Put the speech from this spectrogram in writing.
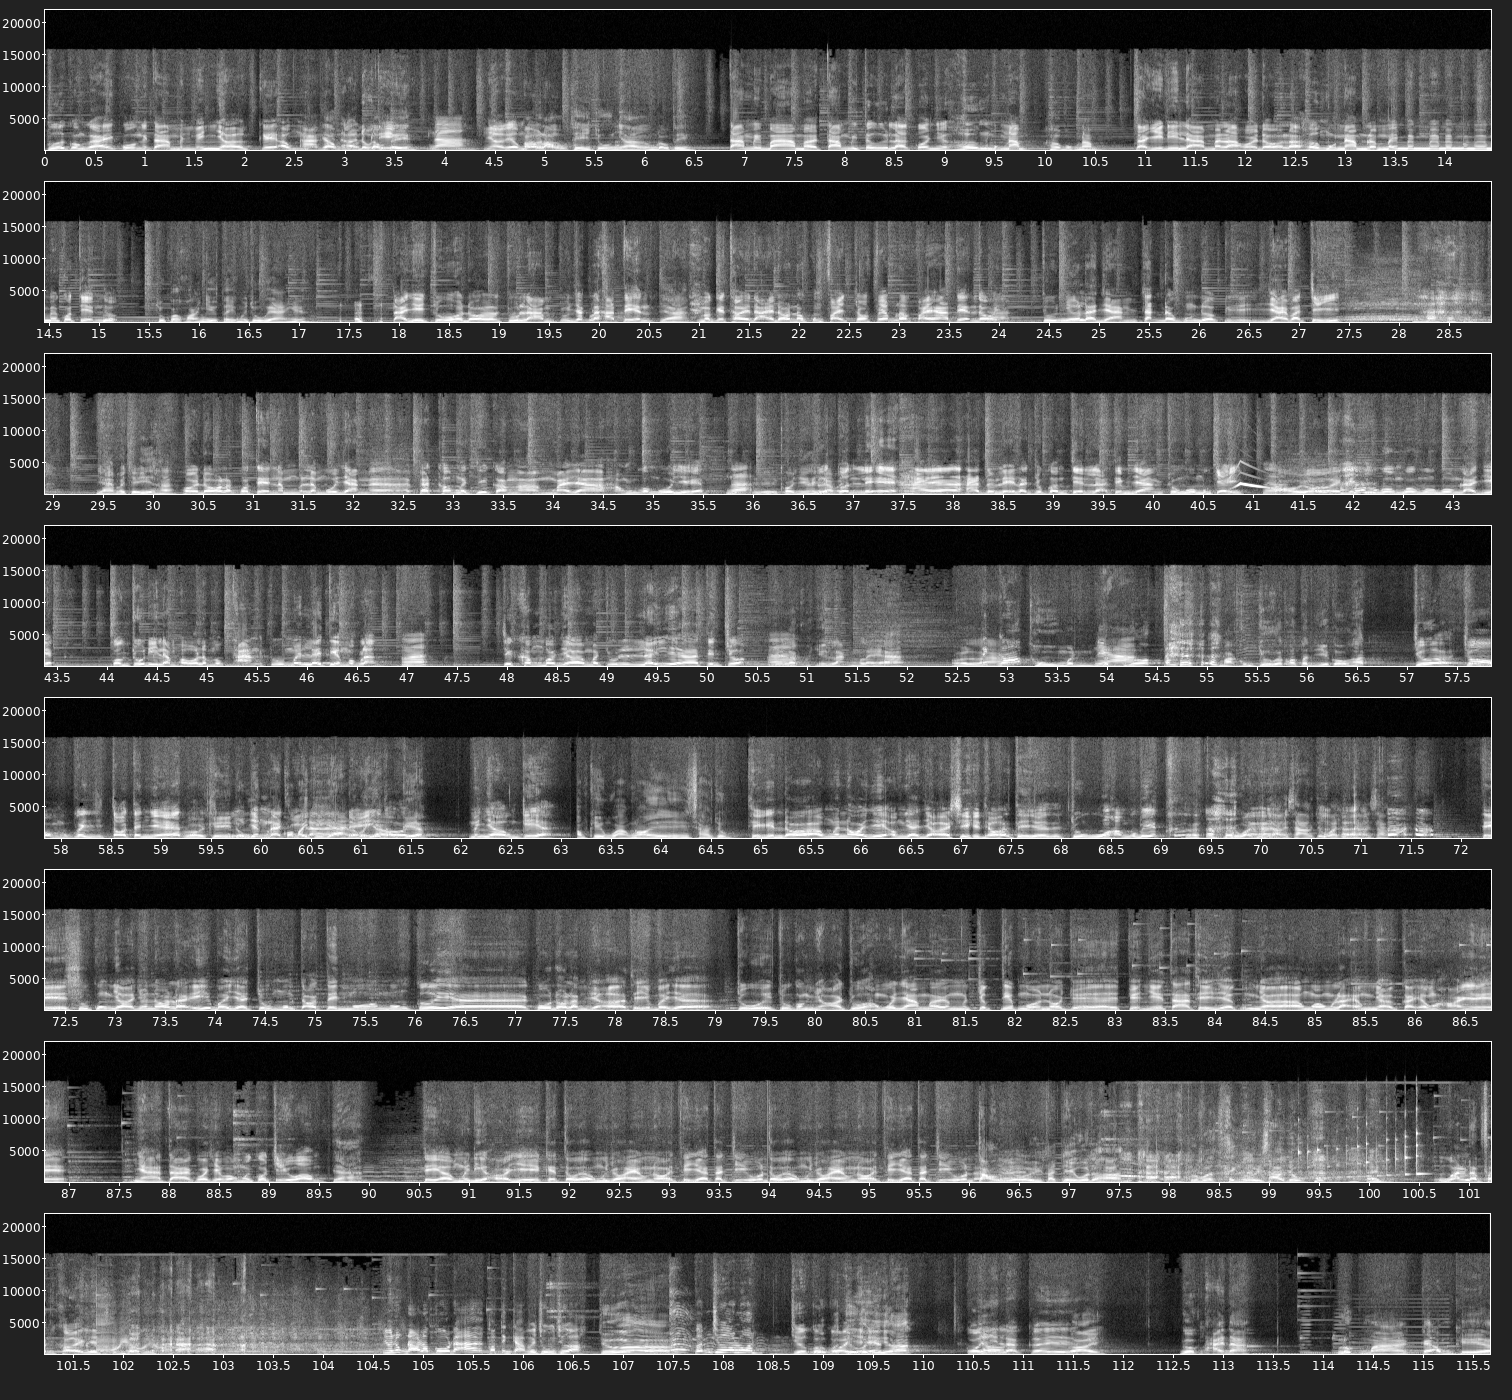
cưới con gái của người ta mình mới nhờ cái ông à cái ông ở đầu, tiên. dạ. Nhờ cái ông bao đó. lâu thì chú nhờ ông đầu tiên 83 mà 84 là coi như hơn một năm. Hơn một năm. Tại vì đi làm á là hồi đó là hơn một năm là mới mới mới mới, mới, mới có tiền được. chú có khoảng nhiêu tiền mà chú gan vậy? Tại vì chú hồi đó chú làm chú rất là hà tiện. Dạ. Mà cái thời đại đó nó cũng phải cho phép là phải hà tiện thôi. Dạ. chú nhớ là vàng chắc đâu cũng được dài ba chỉ dài ba chỉ hả? Hồi đó là có tiền là là mua vàng à, cất không chứ còn à, ngoài ra không có mua gì hết. Dạ. Thì coi như cứ ba tuần lễ hai hai tuần lễ là chú cầm tiền lại tiền vàng chú mua một chỉ. Dạ. trời ơi. Rồi cái chú gom gom gom gom lại viết còn chú đi làm hộ là một tháng chú mới lấy tiền một lần. Dạ. Chứ không bao giờ mà chú lấy à, tiền trước. Vậy là coi như lặng lẽ gọi là Tích góp. thu mình tích Dạ. góp mà cũng chưa có tỏ tình gì với cô hết chưa chưa Ồ. có một cái tỏ tình gì hết. Rồi khi đủ là có mấy là vàng rồi mới nhờ ông kia? Mới nhờ ông kia. Ông kia hôm qua ông nói sao chú? Thì cái đó ông mới nói với ông già vợ gì đó thì chú cũng không có biết. Chú qua chú nhờ sao? Chú qua chú nhờ sao? Thì chú cũng nhờ cho nó là ý bây giờ chú muốn tỏ tình muốn muốn cưới à, cô đó làm vợ thì bây giờ chú thì chú còn nhỏ chú không có dám à, trực tiếp ngồi nói chuyện, với ta thì giờ cũng nhờ ông ông lại ông nhờ cậy ông hỏi thì nhà ta coi xem ông mới có chịu không? Dạ. Thì ông mới đi hỏi về cái tối ông mới cho hai ông nói thì giờ ta chịu tối ông mới cho hai ông nói thì giờ ta chịu trời ơi ta chịu rồi đó hả? Lúc đó thấy người sao chú? Quá là phấn khởi vậy. Nhưng lúc đó là cô đã có tình cảm với chú chưa? Chưa. Vẫn chưa luôn chưa có lúc có chưa có gì gì hết. hết. Coi như là cái rồi ngược lại nè. Lúc mà cái ông kia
